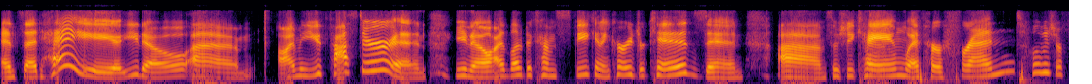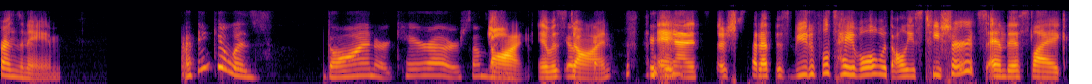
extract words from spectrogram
and said, "Hey, you know, um, I'm a youth pastor, and you know, I'd love to come speak and encourage your kids." And um, so she came with her friend. What was your friend's name? I think it was Dawn or Kara or somebody? Dawn. It was okay. Dawn. and so she set up this beautiful table with all these t-shirts and this like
